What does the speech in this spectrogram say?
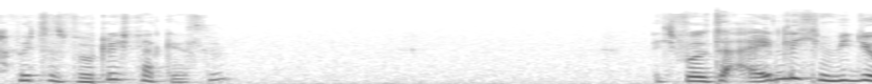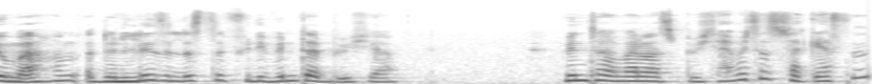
Habe ich das wirklich vergessen? Ich wollte eigentlich ein Video machen, also eine Leseliste für die Winterbücher. Winter- und Weihnachtsbücher. Habe ich das vergessen?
